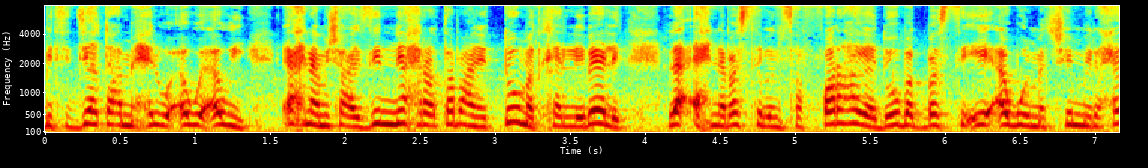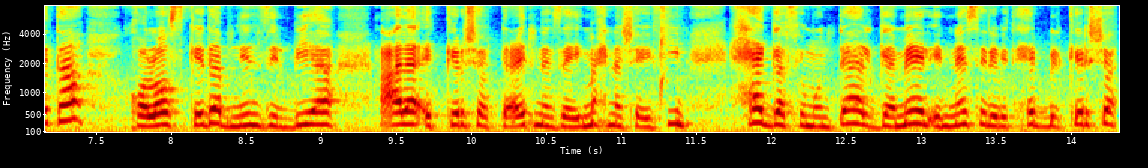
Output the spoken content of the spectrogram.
بتديها طعم حلو قوي قوي. إحنا مش عايزين نحرق طبعا التومه تخلي بالك. لا إحنا بس بنصفرها يا دوبك بس إيه أول ما تشم ريحتها خلاص كده بننزل بيها على الكرشة بتاعتنا زي ما إحنا شايفين. حاجة في منتهى الجمال الناس اللي بتحب الكرشة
